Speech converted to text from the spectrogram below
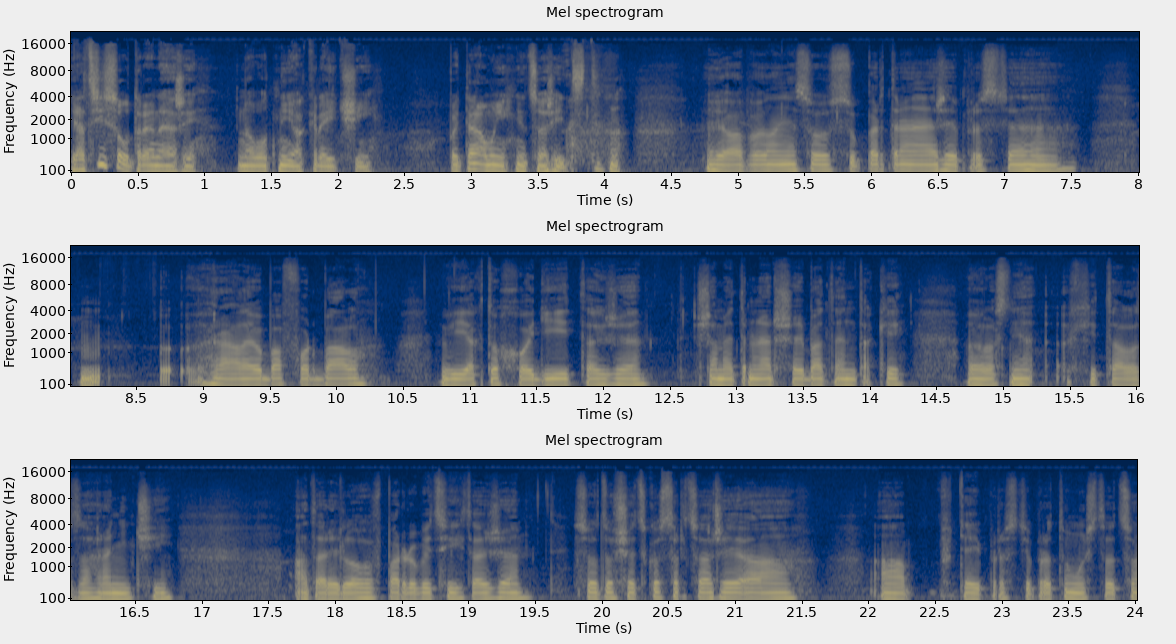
Jaký jsou trenéři Novotný a Krejčí? Pojďte nám o nich něco říct. jo, podle mě jsou super trenéři, prostě hráli oba fotbal, ví, jak to chodí, takže tam je trenér Šejba, ten taky eh, vlastně chytal zahraničí a tady dlouho v Pardubicích, takže jsou to všecko srdcaři a, a chtějí prostě pro to mužstvo co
